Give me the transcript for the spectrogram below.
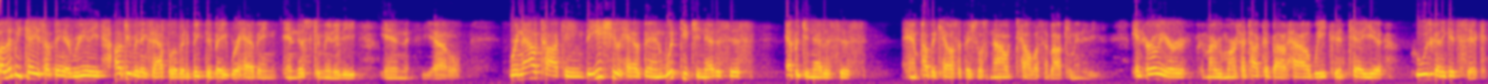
But let me tell you something that really, I'll give an example of it, a big debate we're having in this community in Seattle. We're now talking, the issue has been what do geneticists, epigeneticists, and public health officials now tell us about communities? And earlier in my remarks, I talked about how we could tell you who was going to get sick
